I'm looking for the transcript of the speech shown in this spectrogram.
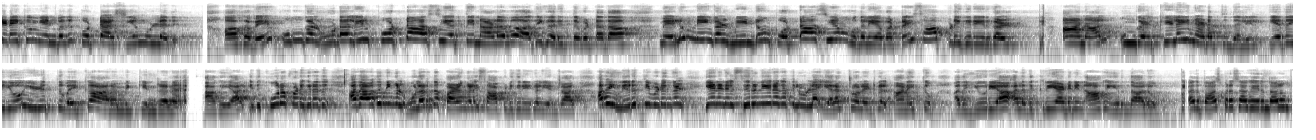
கிடைக்கும் என்பது பொட்டாசியம் உள்ளது. ஆகவே உங்கள் உடலில் பொட்டாசியத்தின் அளவு அதிகரித்து விட்டதா? மேலும் நீங்கள் மீண்டும் பொட்டாசியம் முதலியவற்றை சாப்பிடுகிறீர்கள். ஆனால் உங்கள் கிளை நடத்துதலில் எதையோ இழுத்து வைக்க ஆரம்பிக்கின்றன. ஆகையால் இது கூறப்படுகிறது. அதாவது நீங்கள் உலர்ந்த பழங்களை சாப்பிடுகிறீர்கள் என்றால் அதை நிறுத்திவிடுங்கள். ஏனெனில் சிறுநீரகத்தில் உள்ள எலக்ட்ரோலைட்கள் அனைத்தும் அது யூரியா அல்லது கிரியாடினின் ஆக இருந்தாலும். அது பாஸ்பரஸாக இருந்தாலும்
